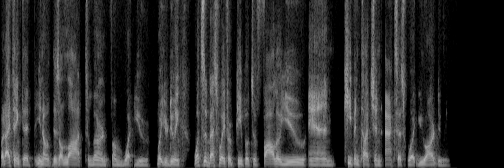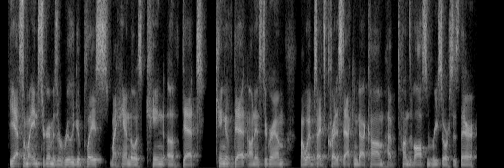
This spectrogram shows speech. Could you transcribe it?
but I think that you know there's a lot to learn from what you what you're doing. What's the best way for people to follow you and keep in touch and access what you are doing? Yeah, so my Instagram is a really good place. My handle is King of Debt, King of Debt on Instagram. My website's creditstacking.com. Have tons of awesome resources there.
